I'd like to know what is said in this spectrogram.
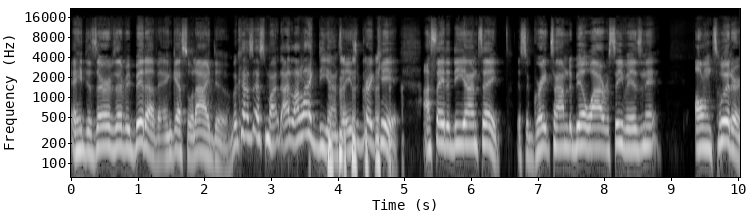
and he deserves every bit of it. And guess what I do? Because that's my, I, I like Diontae. He's a great kid. I say to Diontae, it's a great time to be a wide receiver, isn't it? On Twitter.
